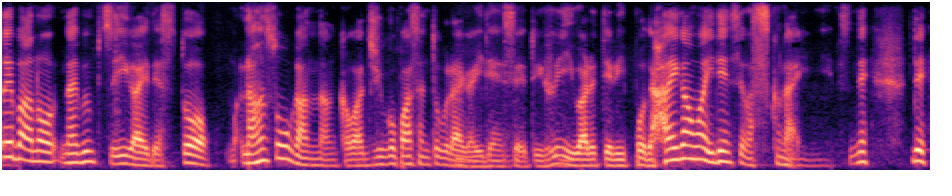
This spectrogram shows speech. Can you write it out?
例えばあの内分泌以外ですと、卵巣がんなんかは15%ぐらいが遺伝性というふうに言われている一方で、肺がんは遺伝性は少ないですね。で、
